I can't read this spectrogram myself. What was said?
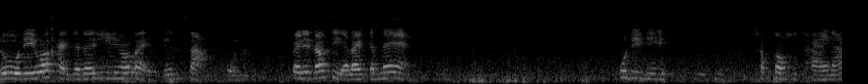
ดูดิว่าใคร จะได้ที่เท่าไหร่เล่นสามคนอะแผ่นดินเอาสีอะไรกันแน่ พูดดีๆคำตอบสุดท้ายนะ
